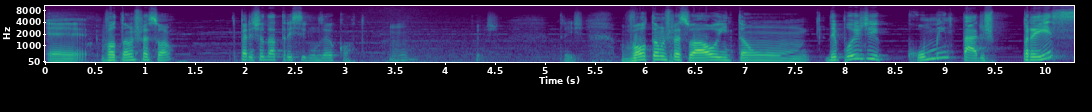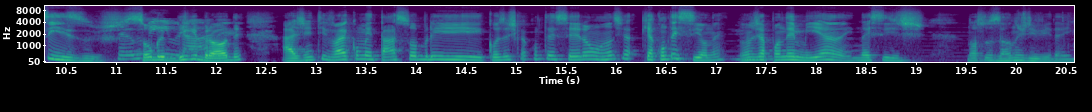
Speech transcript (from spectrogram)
é, Voltamos, pessoal. Peraí, deixa eu dar 3 segundos aí eu corto. Um, dois, três. Voltamos, pessoal. Então, depois de comentários precisos Sobre sobre Big Big Brother. Brother, a gente vai comentar sobre coisas que aconteceram antes, que aconteciam, né? Antes da pandemia, nesses nossos anos de vida aí.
